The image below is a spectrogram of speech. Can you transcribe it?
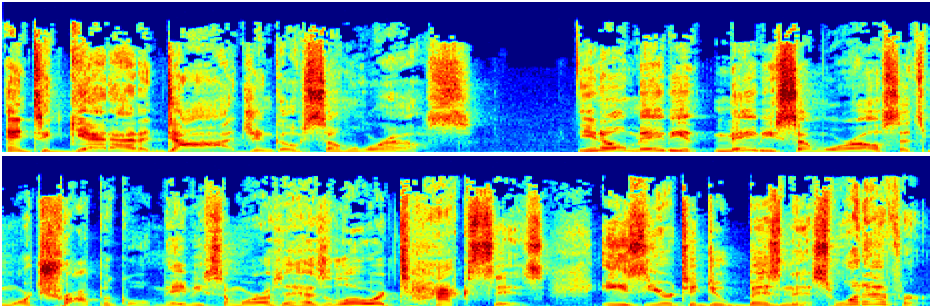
and to get out of Dodge and go somewhere else? You know, maybe maybe somewhere else that's more tropical, maybe somewhere else that has lower taxes, easier to do business, whatever.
